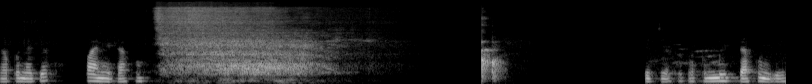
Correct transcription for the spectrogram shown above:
आपण याच्यात पाणी टाकू. त्याच्यात आपण मीठ टाकून घेऊ.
